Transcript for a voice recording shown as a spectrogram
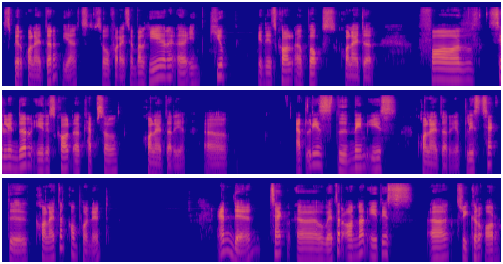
sphere collider yeah. So for example here uh, in cube it is called a box collider. For cylinder it is called a capsule collider yeah. Uh, at least the name is collider yeah. Please check the collider component and then check uh, whether or not it is a trigger or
